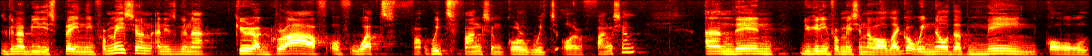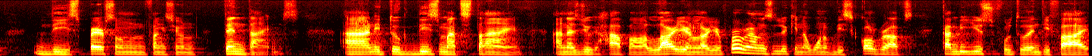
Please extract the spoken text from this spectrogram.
is going to be displaying the information, and it's going to create a graph of what's, which function called which other function. And then you get information about like, oh, we know that main called this person function 10 times. And it took this much time. And as you have a larger and larger programs, looking at one of these call graphs can be useful to identify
